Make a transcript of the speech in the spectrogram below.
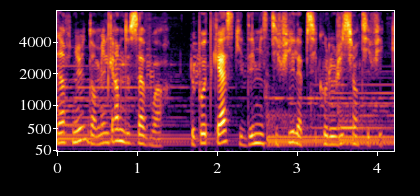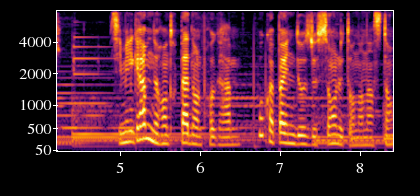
Bienvenue dans 1000 grammes de savoir, le podcast qui démystifie la psychologie scientifique. Si 1000 grammes ne rentre pas dans le programme, pourquoi pas une dose de sang le temps d'un instant?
